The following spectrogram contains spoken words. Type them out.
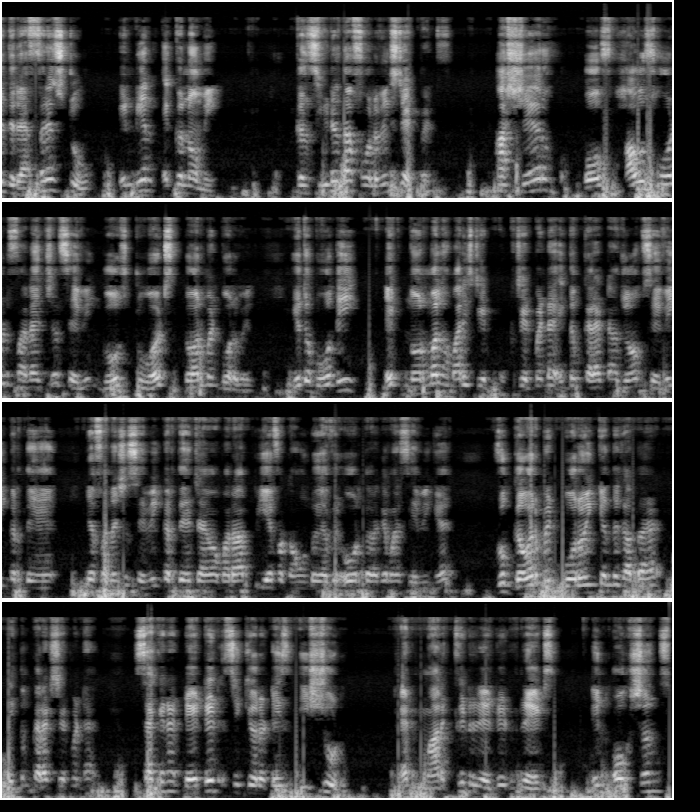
Reference to Indian economy consider the following statement a share of household financial saving goes towards government borrowing ये तो बहुत ही एक नॉर्मल हमारी स्टेटमेंट है, एकदम करेक्ट है, जो हम सेविंग करते हैं, या फाइनेंशियल सेविंग करते हैं, चाहे वो हमारा पीएफ अकाउंट हो या फिर और तरह के हमारे सेविंग है, वो गवर्नमेंट बोरोइंग के अंदर जाता है, एकदम करेक्ट स्टेटमेंट है। सेकंड है dated securities issued at market related rates in options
